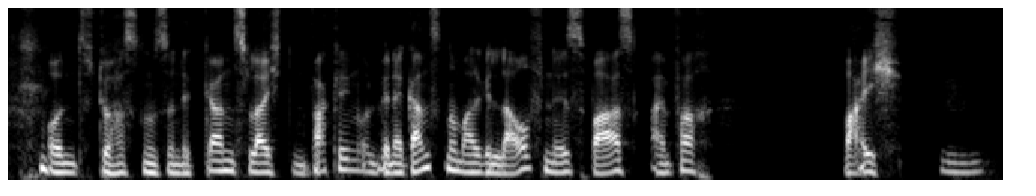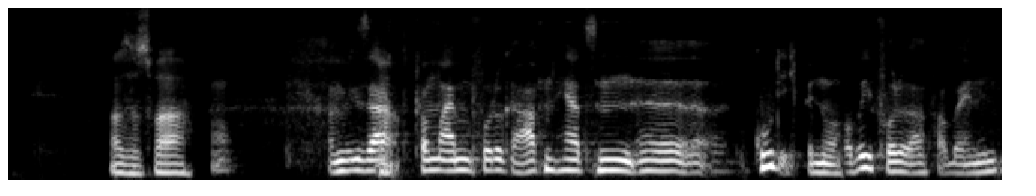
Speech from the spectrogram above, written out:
und du hast nur so eine ganz leichten Wackeln und wenn er ganz normal gelaufen ist, war es einfach weich. Mhm. Also es war. Ja. Und wie gesagt, ja. von meinem Fotografenherzen, äh, gut, ich bin nur Hobbyfotograf, aber in,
